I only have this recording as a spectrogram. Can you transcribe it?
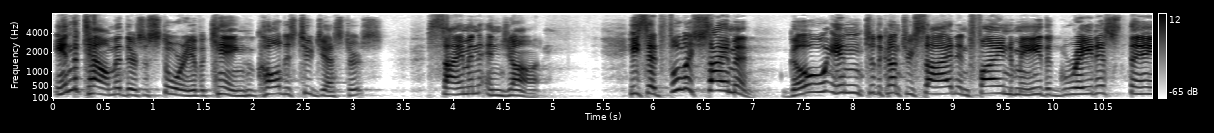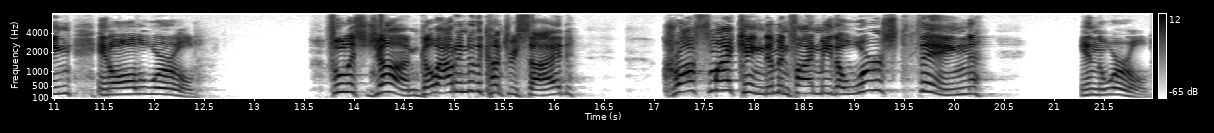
In the Talmud, there's a story of a king who called his two jesters, Simon and John. He said, Foolish Simon, go into the countryside and find me the greatest thing in all the world Foolish John, go out into the countryside, cross my kingdom, and find me the worst thing in the world.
